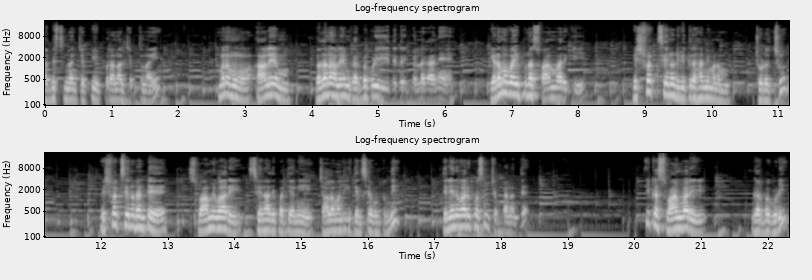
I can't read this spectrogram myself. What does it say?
లభిస్తుందని చెప్పి పురాణాలు చెప్తున్నాయి. మనము ఆలయం ప్రధానాలయం గర్భగుడి దగ్గరికి వెళ్ళగానే ఎడమ వైపున స్వామివారికి విశ్వక్సేనుడి విగ్రహాన్ని మనం చూడొచ్చు. విశ్వక్సేనుడు అంటే స్వామివారి సేనాధిపతి అని చాలామందికి తెలిసే ఉంటుంది. తెలియని వారి కోసం చెప్పానంతే. ఇక స్వామివారి గర్భగుడి.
